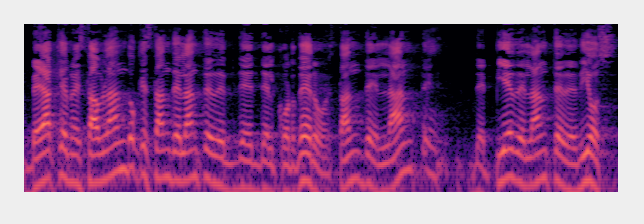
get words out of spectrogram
Vea que no está hablando que están delante del Cordero, están delante, de pie delante de Dios.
